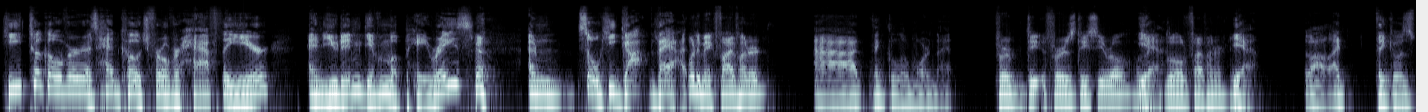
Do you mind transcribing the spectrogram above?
he took over as head coach for over half the year and you didn't give him a pay raise? and so he got that. What did he make, 500? Uh, I think a little more than that. For D, for his DC role? Yeah. a little over 500? Yeah. Well, I think it was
